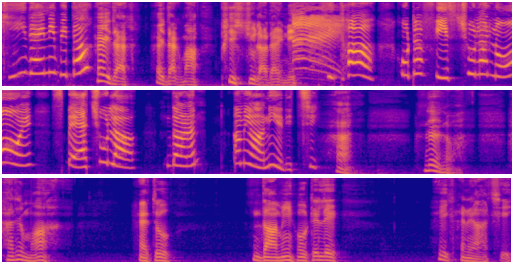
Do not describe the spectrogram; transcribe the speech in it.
কি দেয়নি পিতা? এই দেখ এই দেখ মা ফিস চুলা দেয়নি। পিতা ওটা ফিস চুলা নয় স্প্যাচুলা। দাঁড়ান আমি আনিয়ে দিচ্ছি। হ্যাঁ দেখ মা আরে মা এত দামি হোটেলে এখানে আছি।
